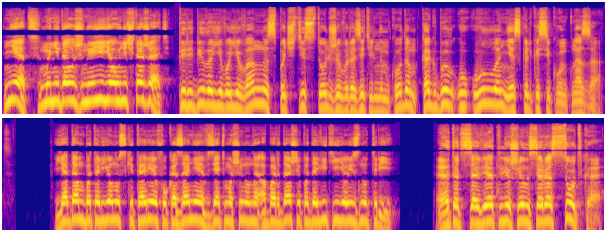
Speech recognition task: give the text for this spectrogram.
«Нет, мы не должны ее уничтожать!» Перебила его Еванна с почти столь же выразительным кодом, как был у Улла несколько секунд назад. «Я дам батальону скитариев указание взять машину на абордаж и подавить ее изнутри». «Этот совет лишился рассудка!»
